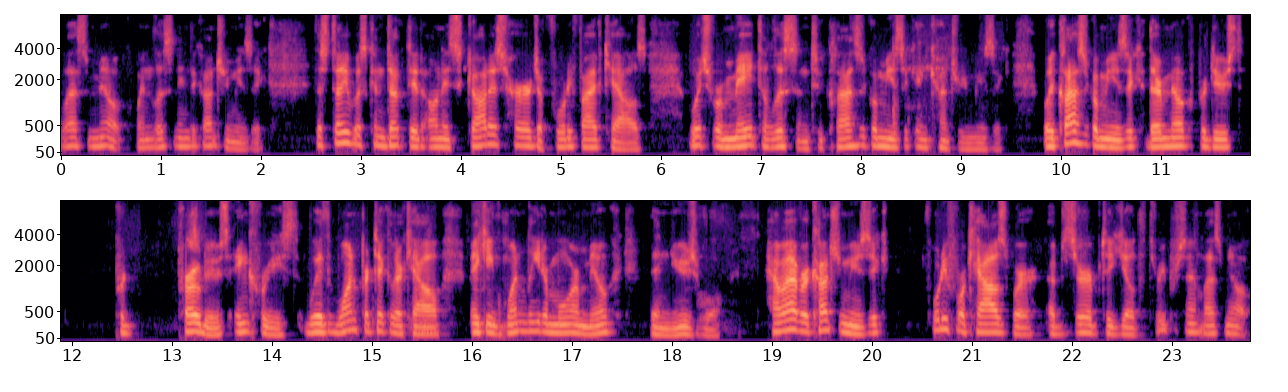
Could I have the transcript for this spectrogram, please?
less milk when listening to country music. The study was conducted on a Scottish herd of 45 cows, which were made to listen to classical music and country music. With classical music, their milk produced pro- produce increased, with one particular cow making one liter more milk than usual. However, country music, 44 cows were observed to yield 3% less milk.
